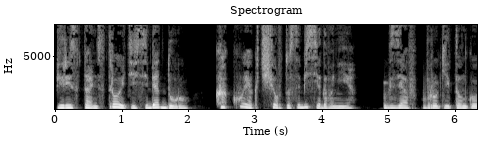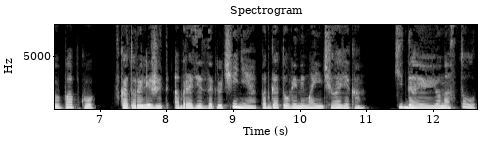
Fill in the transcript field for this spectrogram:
«Перестань строить из себя дуру!» Какое к черту собеседование? Взяв в руки тонкую папку, в которой лежит образец заключения, подготовленный моим человеком, кидаю ее на стол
